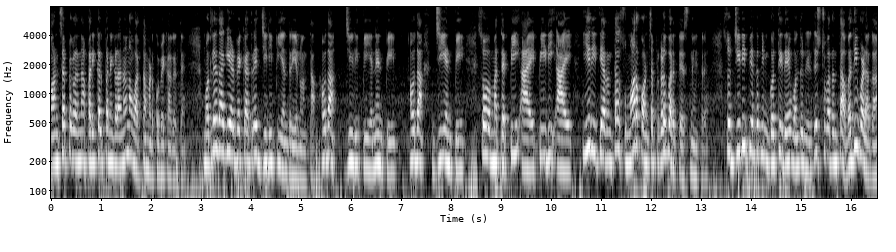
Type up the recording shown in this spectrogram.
ಕಾನ್ಸೆಪ್ಟ್ಗಳನ್ನು ಪರಿಕಲ್ಪನೆಗಳನ್ನು ನಾವು ಅರ್ಥ ಮಾಡ್ಕೋಬೇಕಾಗತ್ತೆ. ಮೊದಲನೇದಾಗಿ ಹೇಳಬೇಕಾದ್ರೆ ಜಿ ಡಿ ಪಿ ಅಂದರೆ ಏನು ಅಂತ? ಹೌದಾ? G D P N N P ಹೌದಾ? ಜಿ ಎನ್ ಪಿ ಸೊ ಮತ್ತು P I P D I ಈ ರೀತಿಯಾದಂಥ ಸುಮಾರು ಕಾನ್ಸೆಪ್ಟ್ಗಳು ಬರುತ್ತೆ ಸ್ನೇಹಿತರೆ. ಸೊ ಜಿ ಡಿ ಪಿ ಅಂದರೆ ನಿಮ್ಗೆ ಗೊತ್ತಿದೆ, ಒಂದು ನಿರ್ದಿಷ್ಟವಾದಂಥ ಅವಧಿ ಒಳಗೆ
